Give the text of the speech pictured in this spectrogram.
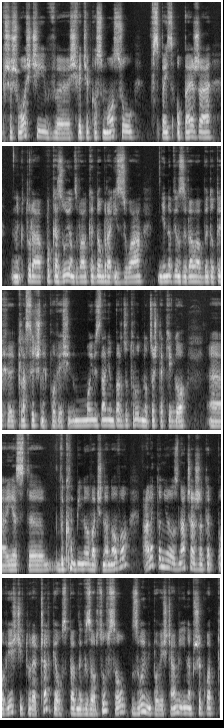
przyszłości, w świecie kosmosu, w space operze, która pokazując walkę dobra i zła, nie nawiązywałaby do tych klasycznych powieści. No, moim zdaniem bardzo trudno coś takiego jest e, wykombinować na nowo, ale to nie oznacza, że te powieści, które czerpią z pewnych wzorców są złymi powieściami i na przykład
